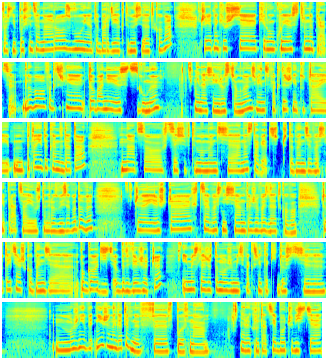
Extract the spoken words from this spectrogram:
właśnie poświęca na rozwój, na te bardziej aktywności dodatkowe, czy jednak już się kierunkuje w stronę pracy. No bo faktycznie doba nie jest z gumy, nie da się jej rozciągnąć, więc faktycznie tutaj mm, pytanie do kandydata, na co chce się w tym momencie nastawiać. Czy to będzie właśnie praca i już ten rozwój zawodowy, czy jeszcze chce właśnie się angażować dodatkowo. Tutaj ciężko będzie pogodzić obydwie rzeczy i myślę, że to może mieć faktycznie taki dość, e, może nie, nie że negatywny wpływ na rekrutację, bo oczywiście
